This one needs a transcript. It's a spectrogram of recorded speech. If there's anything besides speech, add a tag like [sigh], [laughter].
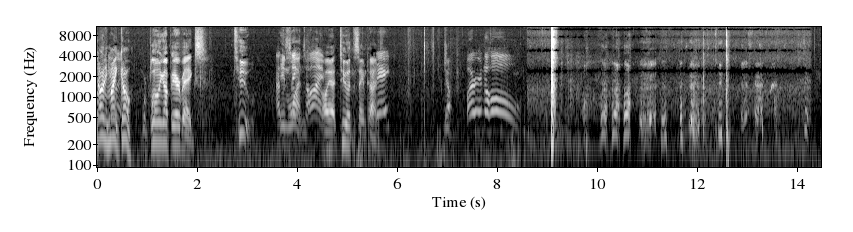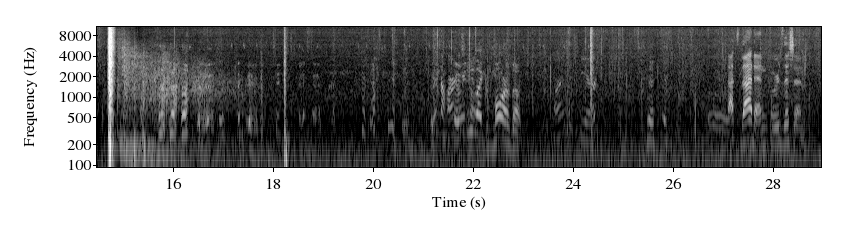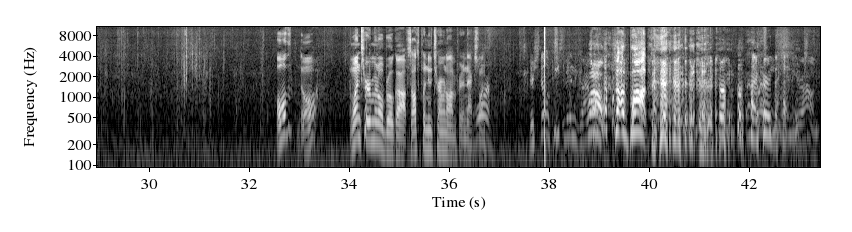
Johnny, Mike, go. We're blowing up airbags. Two. At In the same one. time. Oh yeah, two at the same time. Ready? Yeah. Fire in the hole. Where's the harness we need go? like more of them. Harness is here. [laughs] That's that end. Where's this end? All the, oh, one terminal broke off, so I'll have to put a new terminal on for the next one. There's still a piece of it in the ground. Whoa! Something popped! [laughs] I heard that. in the ground.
